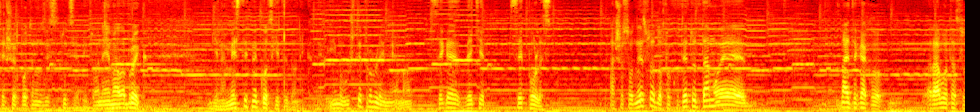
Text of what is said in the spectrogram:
се што е потребно за институцијата. И тоа не е мала бројка ги наместивме коцките до некаде. Има уште проблеми, ама сега е веќе се полесно. А што се однесува до факултетот, тамо е знаете како работа со,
